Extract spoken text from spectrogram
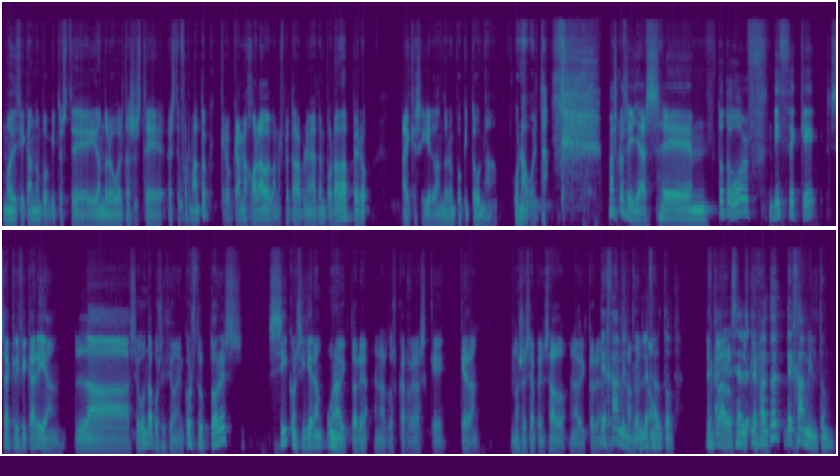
modificando un poquito este y dándole vueltas a este, este formato, que creo que ha mejorado con respecto a la primera temporada, pero hay que seguir dándole un poquito una, una vuelta. Más cosillas. Eh, Toto Wolf dice que sacrificarían la segunda posición en constructores si consiguieran una victoria en las dos carreras que quedan. No sé si ha pensado en la victoria de, Hamilton, le faltó. Eh, le faltó el de Hamilton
